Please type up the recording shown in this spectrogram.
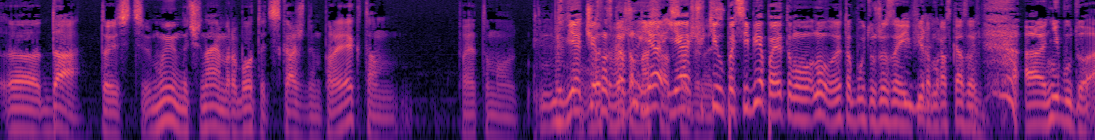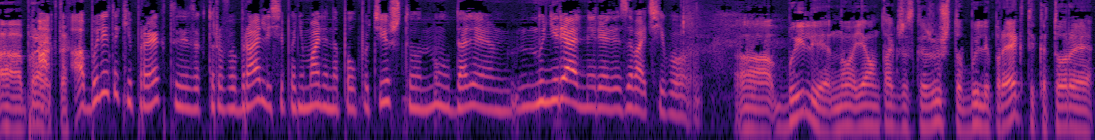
Э, Да, то есть мы начинаем работать с каждым проектом, поэтому... Я в честно в скажу, этом я, я ощутил по себе, поэтому ну, это будет уже за эфиром рассказывать. А, не буду о проектах. А, а были такие проекты, за которые вы брались и понимали на полпути, что ну далее ну нереально реализовать его? А, Были, но я вам также скажу, что были проекты, которые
